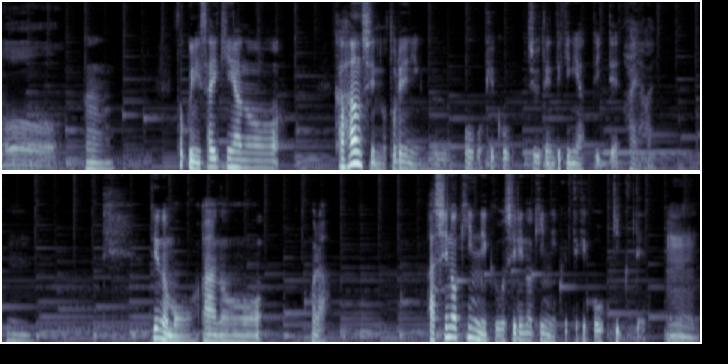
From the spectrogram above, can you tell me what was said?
おー。うん。特に最近あのー下半身のトレーニングを結構重点的にやっていて、はいはい。うん。っていうのも、あのーほら、足の筋肉、お尻の筋肉って結構大きくて、うん。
